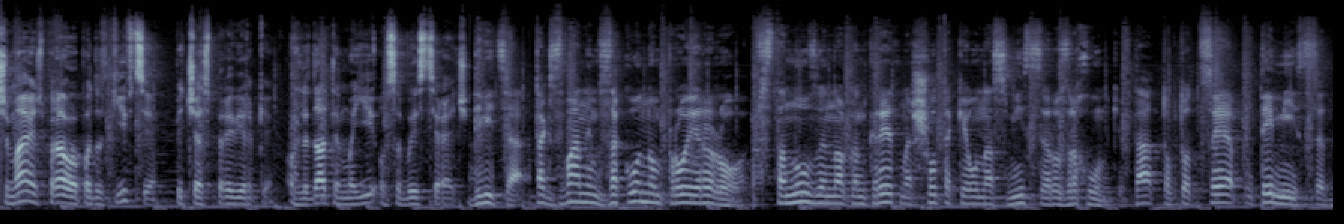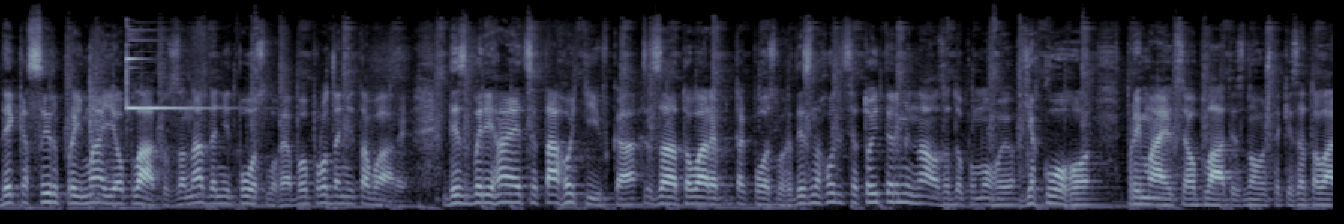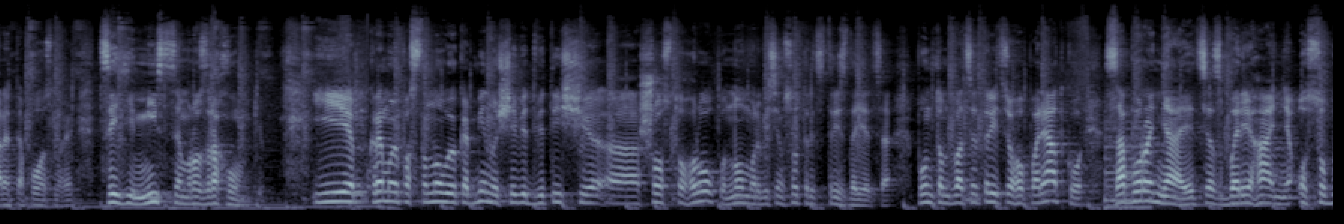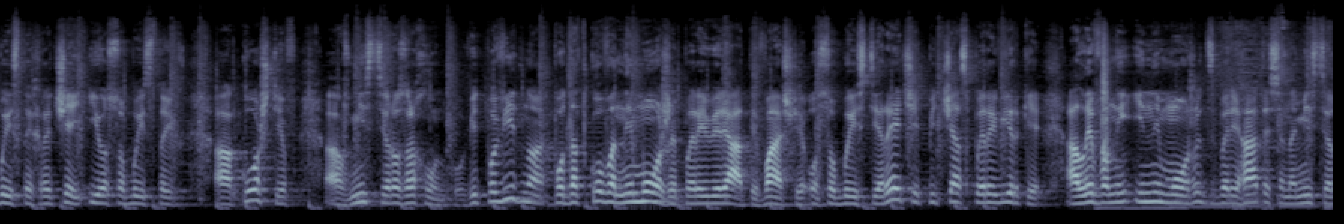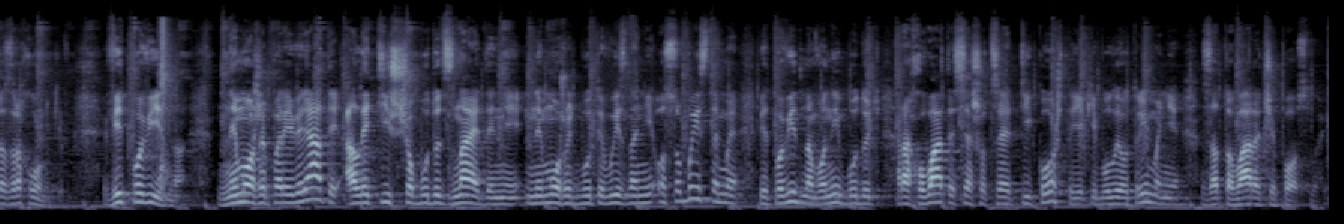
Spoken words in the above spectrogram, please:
Чи мають право податківці під час перевірки оглядати мої особисті речі? Дивіться, так званим законом про РРО встановлено конкретно, що таке у нас місце розрахунків. Да? Тобто, це те місце, де касир приймає оплату за надані послуги або продані товари, де зберігається та готівка за товари та послуги, де знаходиться той термінал, за допомогою якого приймаються оплати знову ж таки за товари та послуги. Це є місцем розрахунків. І окремою постановою Кабміну ще від 2006 року, номер 833, здається, пунктом 23 цього порядку забороняється зберігання особистих речей і особистих коштів в місці розрахунку. Відповідно, податкова не може перевіряти ваші особисті речі під час перевірки, але вони і не можуть зберігатися на місці розрахунків. Відповідно, не може перевіряти, але ті, що будуть знайдені, не можуть бути визнані особистими. Відповідно, вони будуть рахуватися, що це ті кошти, які були отримані за товари чи послуги.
